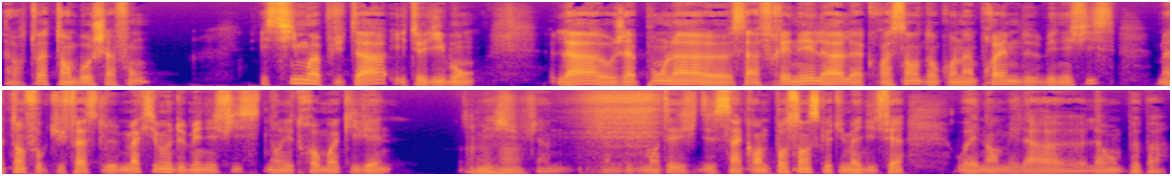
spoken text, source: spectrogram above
Alors toi, t'embauches à fond. Et six mois plus tard, il te dit bon, là au Japon, là euh, ça a freiné là la croissance, donc on a un problème de bénéfices. Maintenant, il faut que tu fasses le maximum de bénéfices dans les trois mois qui viennent. Mais je Mhm. viens, je viens d'augmenter de 50%, ce que tu m'as dit de faire. Ouais, non, mais là, là, on peut pas.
